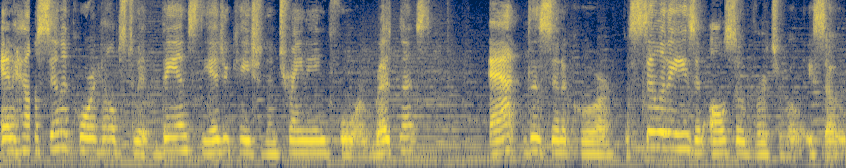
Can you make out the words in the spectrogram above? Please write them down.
and how Cenikor helps to advance the education and training for residents at the Cenikor facilities and also virtually so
